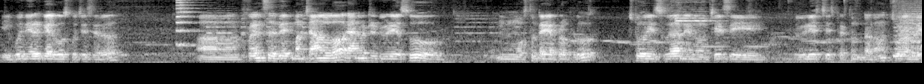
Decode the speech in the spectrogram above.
వీళ్ళు పోయి నేరేడుకాయలు కోసుకొచ్చేసారు. ఫ్రెండ్స్ అదే మన ఛానల్లో యానిమేటెడ్ వీడియోస్ వస్తుంటాయి అప్పుడప్పుడు. స్టోరీస్గా నేను చేసి వీడియోస్ చేసి పెడుతుంటాను. చూడండి.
